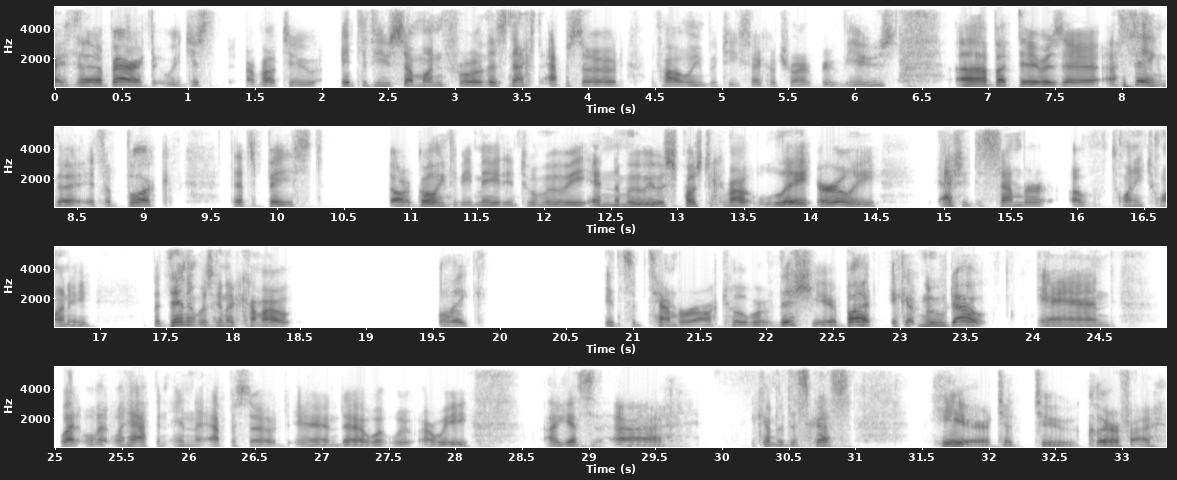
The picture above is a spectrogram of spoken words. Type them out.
Right, uh, Barrett, we just are about to interview someone for this next episode of Halloween Boutique Psychotronic Reviews. Uh, but there is a, a thing, it's a book that's based or going to be made into a movie, and the movie was supposed to come out late, early, actually December of 2020, but then it was going to come out like in September or October of this year, but it got moved out. And what what what happened in the episode, and uh, what are we? I guess uh, going to discuss here to to clarify.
